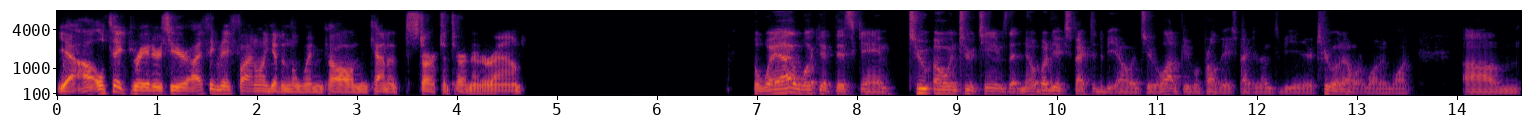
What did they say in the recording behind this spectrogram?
yeah, I'll take Raiders here. I think they finally get in the win column and kind of start to turn it around. The way I look at this game, two 0 2 teams that nobody expected to be 0 and 2. A lot of people probably expected them to be either 2 and 0 or 1 and 1. Um,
